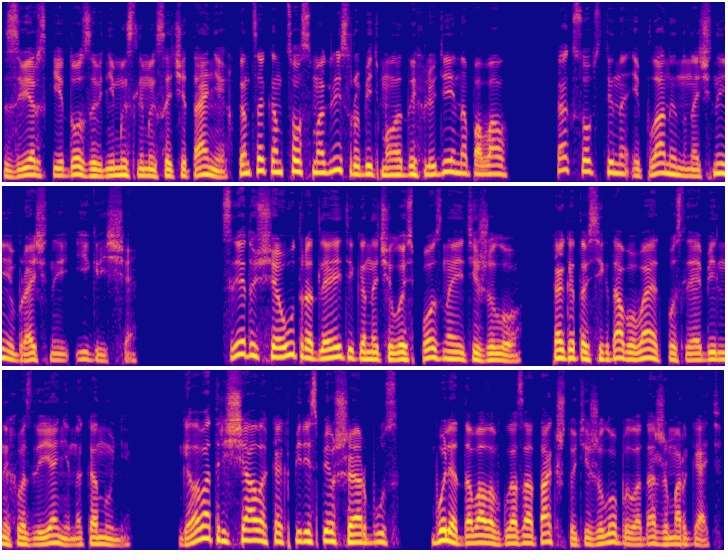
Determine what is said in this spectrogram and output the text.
Зверские дозы в немыслимых сочетаниях в конце концов смогли срубить молодых людей на повал, как, собственно, и планы на ночные брачные игрища. Следующее утро для Этика началось поздно и тяжело, как это всегда бывает после обильных возлияний накануне. Голова трещала, как переспевший арбуз. Боль отдавала в глаза так, что тяжело было даже моргать.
